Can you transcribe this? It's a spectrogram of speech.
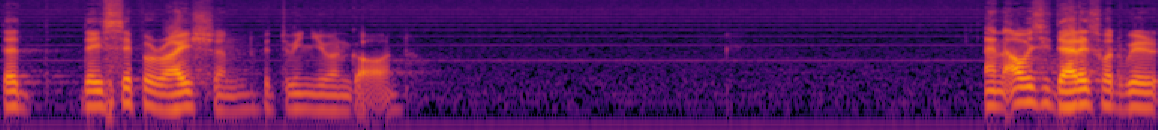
that there's separation between you and God. And obviously, that is what we're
